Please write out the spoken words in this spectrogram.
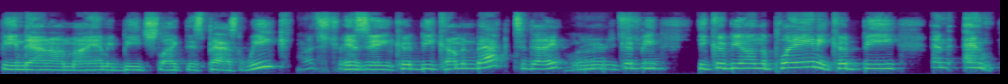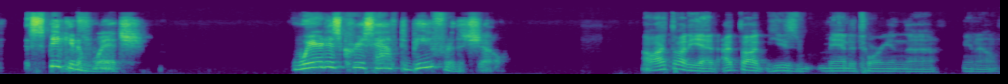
being down on Miami Beach like this past week? that's true. Is he could be coming back tonight? Well, he could be he could be on the plane. He could be and and speaking That's of right. which, where does Chris have to be for the show? Oh, I thought he had. I thought he's mandatory in the. You know.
